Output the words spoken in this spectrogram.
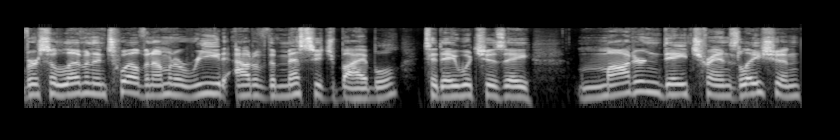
verse 11 and 12, and I'm going to read out of the Message Bible today, which is a modern day translation.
